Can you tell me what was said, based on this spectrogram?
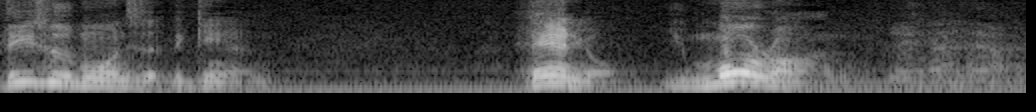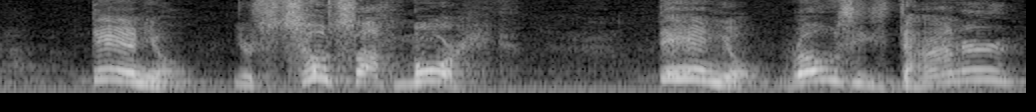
These are the ones that begin. Daniel, you moron. Daniel, you're so sophomoric. Daniel, Rosie's Diner.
